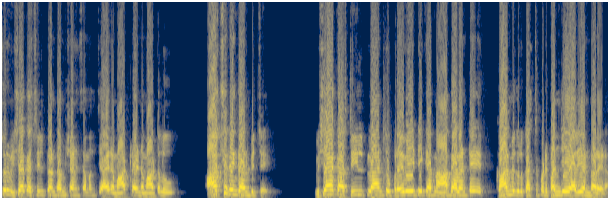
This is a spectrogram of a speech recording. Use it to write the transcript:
కూర్చొని విశాఖ స్టీల్ ప్లాంట్ అంశానికి సంబంధించి ఆయన మాట్లాడిన మాటలు ఆశ్చర్యంగా అనిపించాయి. విశాఖ స్టీల్ ప్లాంట్ ప్రైవేటీకరణ ఆగాలంటే కార్మికులు కష్టపడి పనిచేయాలి అంటున్నారు ఆయన.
